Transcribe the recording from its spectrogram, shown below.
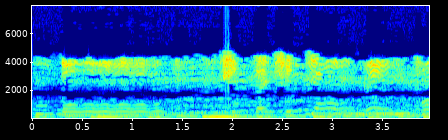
古董，实在是叫人头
